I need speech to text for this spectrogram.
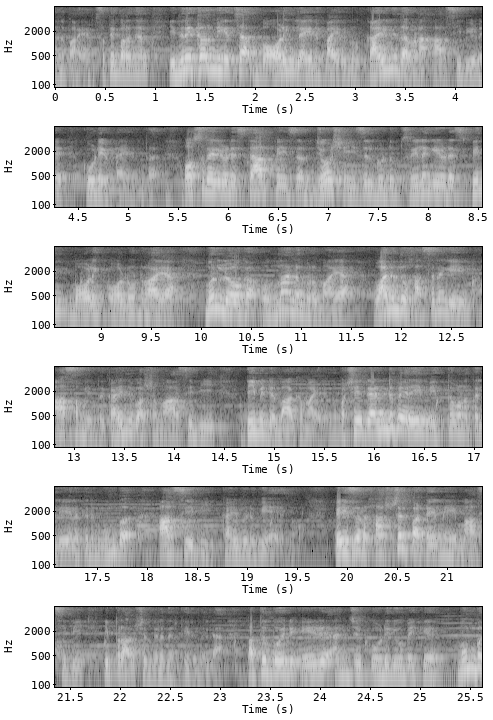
എന്ന് പറയാം. സത്യം പറഞ്ഞാൽ ഇതിനേക്കാൾ മികച്ച ബോളിംഗ് ലൈനപ്പ് ആയിരുന്നു കഴിഞ്ഞ തവണ ആർ സി ബിയുടെ കൂടെ ഉണ്ടായിരുന്നത്. ഓസ്ട്രേലിയയുടെ സ്റ്റാർ പേസർ ജോഷ് ഹെയ്സൽവുഡും ശ്രീലങ്കയുടെ സ്പിൻ ബോളിംഗ് ഓൾറൗണ്ടറായ മുൻ ലോക ഒന്നാം നമ്പറുമായ വനന്തു ഹസനഗയും ആ സമയത്ത് കഴിഞ്ഞ വർഷം ആർ സി ബി ടീമിന്റെ ഭാഗമായിരുന്നു. പക്ഷേ രണ്ടുപേരെയും ഇത്തവണത്തെ ലേലത്തിന് മുമ്പ് ആർ സി ബി കൈവിടുകയായിരുന്നു. പേസർ ഹർഷൽ പട്ടേലിനെയും ആർ സി ബി ഇപ്രാവശ്യം നിലനിർത്തിയിരുന്നില്ല. പത്ത് പോയിന്റ് ഏഴ് അഞ്ച് കോടി രൂപയ്ക്ക് മുമ്പ്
